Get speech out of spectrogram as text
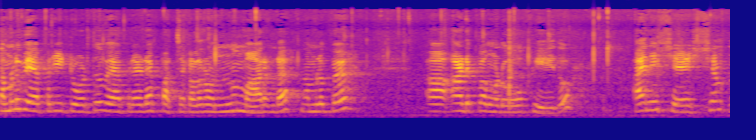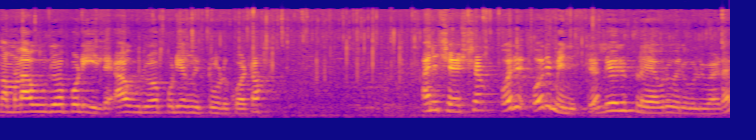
നമ്മൾ വേപ്പര ഇട്ട് കൊടുത്തു. വേപ്പരയുടെ പച്ച കളർ ഒന്നും മാറണ്ട. നമ്മളിപ്പോൾ അടുപ്പം അങ്ങോട്ട് ഓഫ് ചെയ്തു. അതിനുശേഷം നമ്മൾ ആ ഉരുവപ്പൊടിയില്ലേ ആ ഉരുവപ്പൊടി അങ്ങ് ഇട്ട് കൊടുക്കും കേട്ടോ. അതിനുശേഷം ഒരു ഒരു മിനിറ്റ്. ഒരു ഫ്ലേവർ വരും ഉലുവയുടെ.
